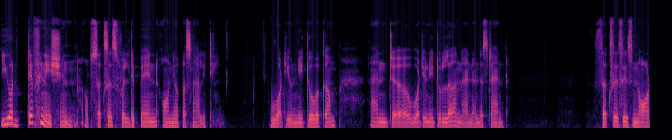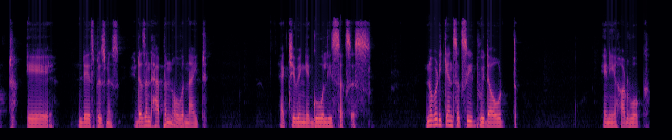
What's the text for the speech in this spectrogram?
Your definition of success will depend on your personality, what you need to overcome, and uh, what you need to learn and understand. Success is not a day's business, it doesn't happen overnight. Achieving a goal is success. Nobody can succeed without any hard work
